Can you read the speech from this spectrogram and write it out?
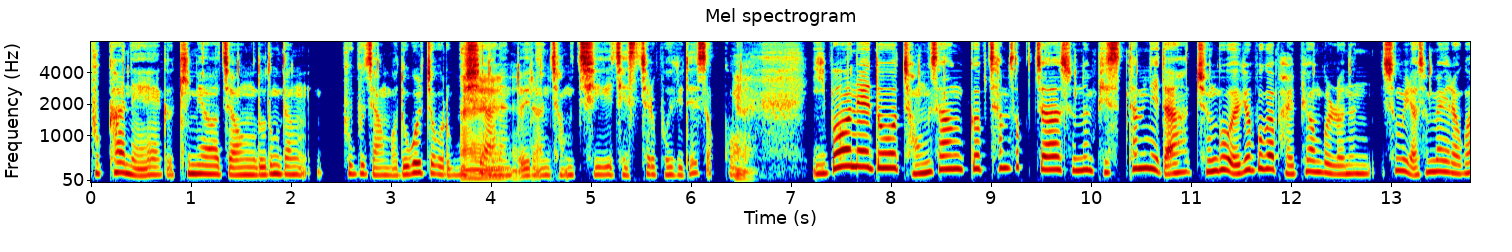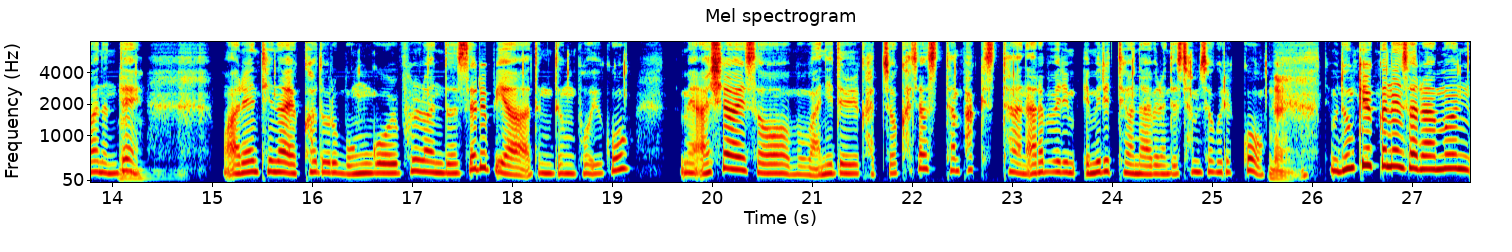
북한의 그 김여정 노동당 부부장 뭐 노골적으로 무시하는 네. 또 이런 정치 제스처를 보이기도 했었고 네. 이번에도 정상급 참석자 수는 비슷합니다. 중국 외교부가 발표한 걸로는 26명이라고 하는데 음. 뭐 아르헨티나, 에콰도르, 몽골, 폴란드, 세르비아 등등 보이고 그다음에 아시아에서 뭐 많이들 갔죠. 카자흐스탄, 파키스탄, 아랍에미리트 연합 이런 데서 참석을 했고 네. 뭐 눈길 끄는 사람은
